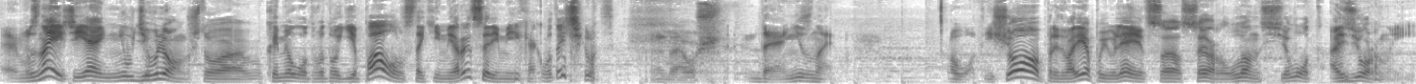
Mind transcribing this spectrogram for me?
Э, вы знаете, я не удивлен, что Камелот в итоге пал с такими рыцарями, как вот эти вот. Да уж. Да, не знаю. Вот. Еще при дворе появляется сэр Ланселот Озерный.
